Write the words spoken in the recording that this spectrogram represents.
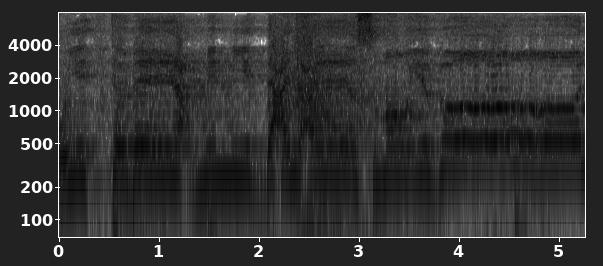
ويتبع من يدعي العصمة ويقول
